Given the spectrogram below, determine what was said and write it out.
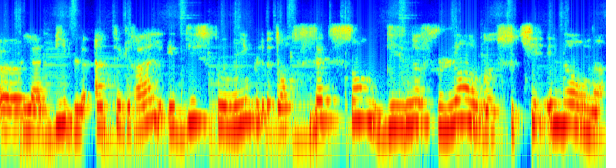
euh, la Bible intégrale est disponible dans 719 langues, ce qui est énorme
